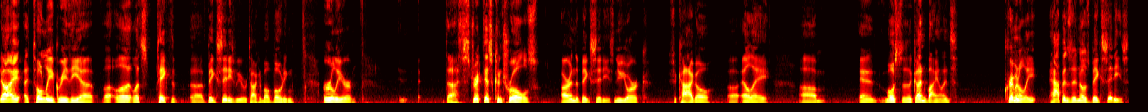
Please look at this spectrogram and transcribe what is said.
No, I, I totally agree. The uh, well, let's take the uh, big cities. We were talking about voting earlier. The strictest controls are in the big cities: New York, Chicago, uh, L.A., um, and most of the gun violence, criminally, happens in those big cities.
